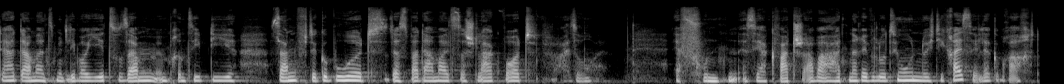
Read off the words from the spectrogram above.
der hat damals mit Le Boyer zusammen im Prinzip die sanfte Geburt, das war damals das Schlagwort, also erfunden ist ja Quatsch, aber hat eine Revolution durch die Kreissäle gebracht.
